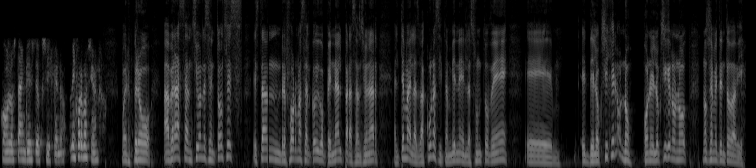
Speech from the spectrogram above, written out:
con los tanques de oxígeno. La información. Bueno, pero ¿habrá sanciones entonces? ¿Están reformas al Código Penal para sancionar el tema de las vacunas y también el asunto de eh, del oxígeno? No, con el oxígeno no, no se meten todavía.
